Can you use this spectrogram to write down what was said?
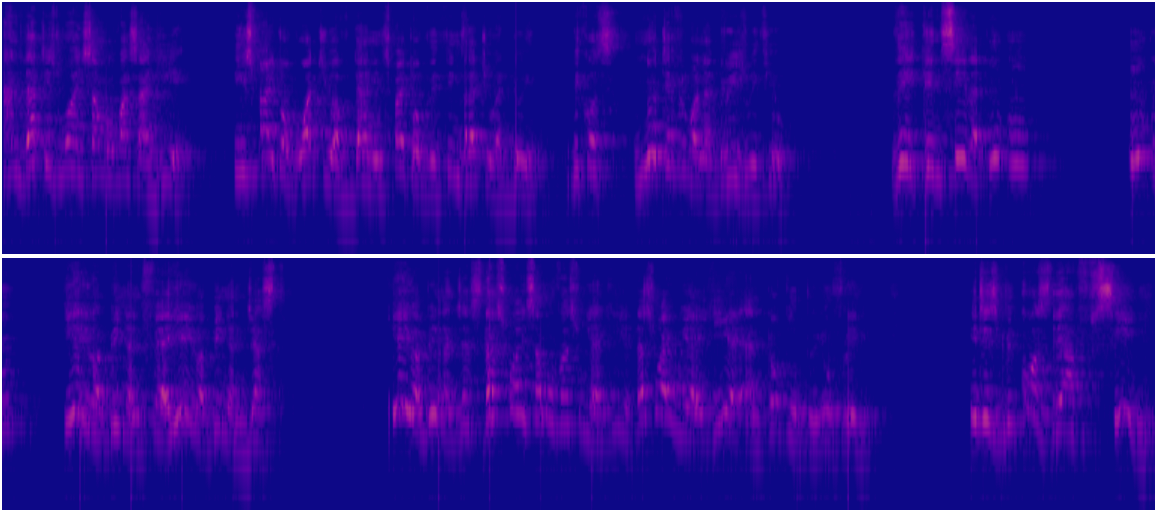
And that is why some of us are here. In spite of what you have done, in spite of the things that you are doing, because not everyone agrees with you. They can see that, mm -mm, mm here you are being unfair, here you are being unjust. Here you are being unjust. That's why some of us, we are here. That's why we are here and talking to you freely. It is because they have seen.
